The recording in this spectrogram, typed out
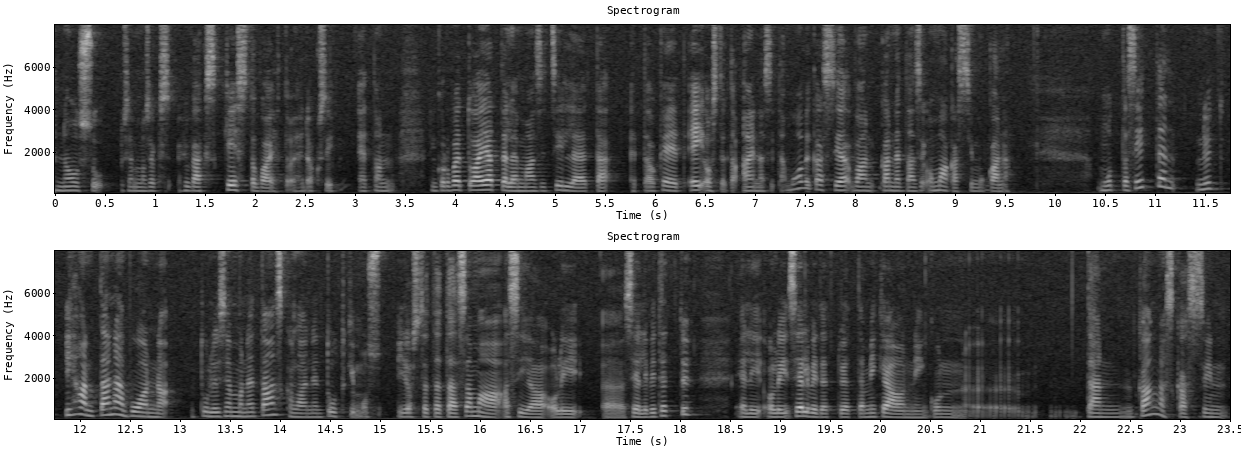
noussut semmoiseksi hyväksi kestovaihtoehdoksi, että on niin ruvettu ajattelemaan sit silleen, että, että okei, että ei osteta aina sitä muovikassia, vaan kannetaan se oma kassi mukana. Mutta sitten nyt ihan tänä vuonna tuli semmoinen tanskalainen tutkimus, jossa tätä samaa asiaa oli selvitetty. Eli oli selvitetty, että mikä on niin kuin, tämän kangaskassin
